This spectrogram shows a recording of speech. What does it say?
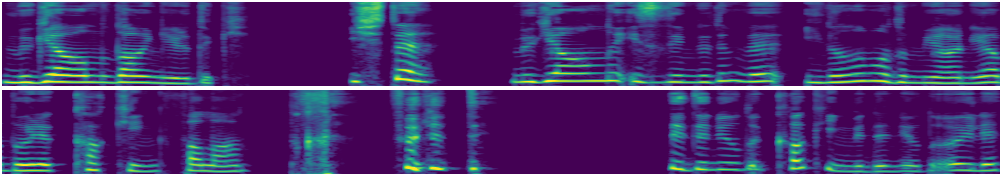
Müge Anlı'dan girdik. İşte Müge Anlı izleyeyim dedim ve inanamadım yani ya böyle cocking falan. Böyle de, ne deniyordu? Cocking mi deniyordu? Öyle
